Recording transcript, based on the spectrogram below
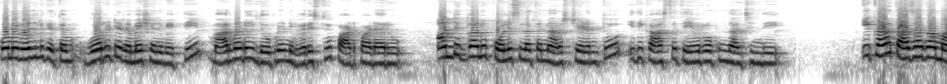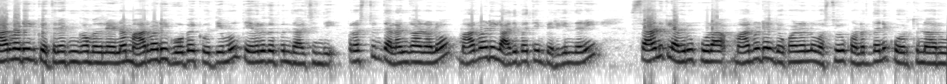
కొన్ని రోజుల క్రితం గోరిటి రమేష్ అనే వ్యక్తి మార్వాడీల దోపిడీని వివరిస్తూ పాట పాడారు. అందుకుగాను పోలీసులు అతన్ని అరెస్ట్ చేయడంతో ఇది కాస్త తీవ్ర రూపం దాల్చింది. ఇక తాజాగా మార్వాడీలకు వ్యతిరేకంగా మొదలైన మార్వాడి గోబెక్ ఉద్యమం తీవ్రరూపం దాల్చింది. ప్రస్తుతం తెలంగాణలో మార్వాడీల ఆధిపత్యం పెరిగిందని స్థానికులు ఎవరూ కూడా మార్వాడీల దుకాణంలో వస్తువులు కొనొద్దని కోరుతున్నారు.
